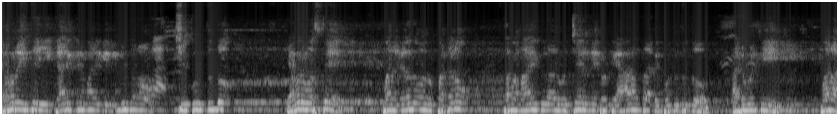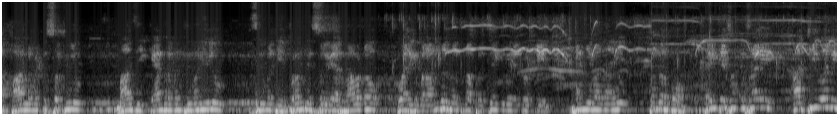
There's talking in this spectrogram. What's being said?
ఎవరైతే ఈ కార్యక్రమానికి నిండుదనం చేకూరుతుందో ఎవరు వస్తే మన నిడదవరు పట్టణం తమ నాయకురాలు వచ్చారనేటువంటి ఆనందాన్ని పొందుతుందో అటువంటి మన పార్లమెంటు సభ్యులు మాజీ కేంద్ర మంత్రి వర్యులు శ్రీమతి పురంధేశ్వరి గారు రావడం వారికి మనందరి తరఫున ప్రత్యేకమైనటువంటి ధన్యవాదాలు. సందర్భం దయచేసి ఒక్కసారి ఆ జీవోని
